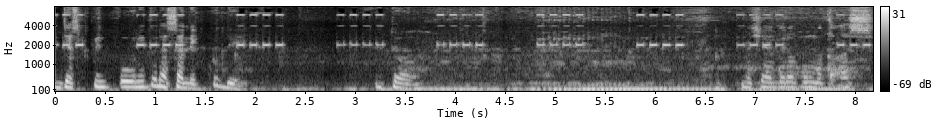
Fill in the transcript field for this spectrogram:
adjustment po nito nasa likod eh. Ito masyado na pong mataas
